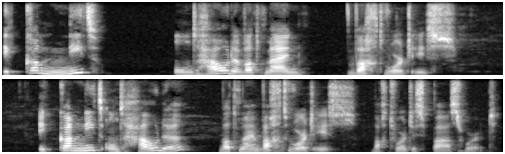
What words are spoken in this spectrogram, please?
ik kan niet onthouden wat mijn wachtwoord is. Ik kan niet onthouden wat mijn wachtwoord is. Wachtwoord is password.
